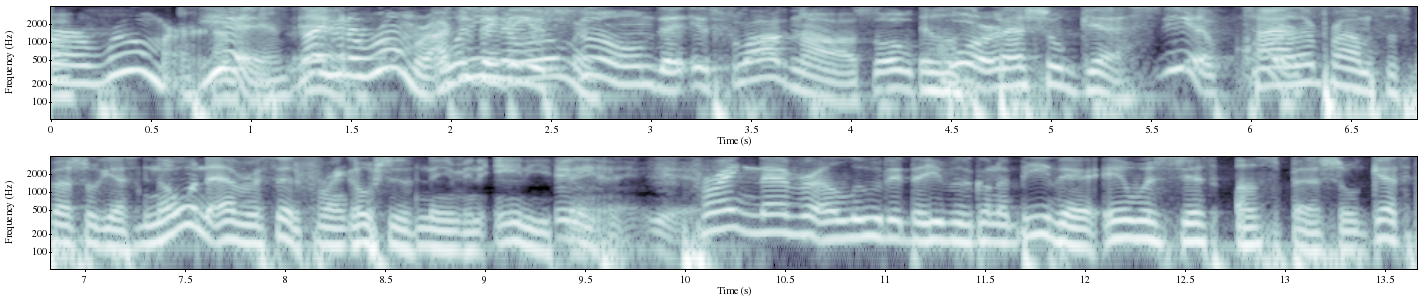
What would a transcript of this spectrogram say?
over a rumor. Yeah, Assumptions. it's not even a rumor. I just think they even a rumor. assume that it's Flog Gnaw. So of It was course, a special guest. Yeah, of course. Tyler promised a special guest. No one ever said Frank Ocean's name in anything. Anything, yeah. Frank never alluded that he was going to be there. It was just a special guest,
